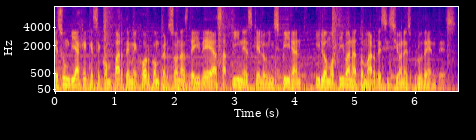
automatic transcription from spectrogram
es un viaje que se comparte mejor con personas de ideas afines que lo inspiran y lo motivan a tomar decisiones prudentes.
